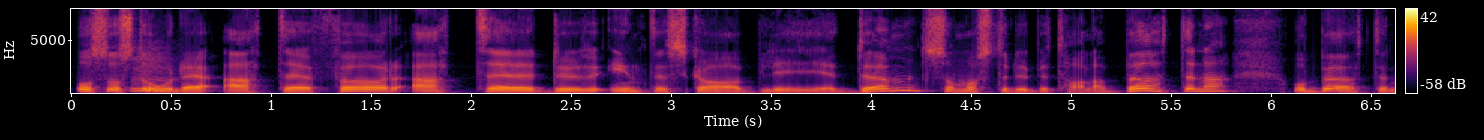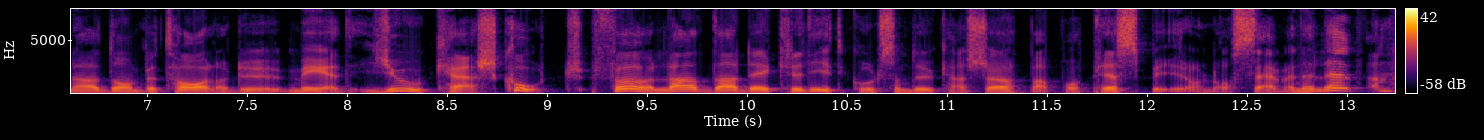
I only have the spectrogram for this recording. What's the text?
Och så stod mm. det att eh, för att eh, du inte ska bli dömd så måste du betala böterna och böterna de betalar du med Ucash-kort, förladdade kreditkort som du kan köpa på Pressbyrån och 7-Eleven.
